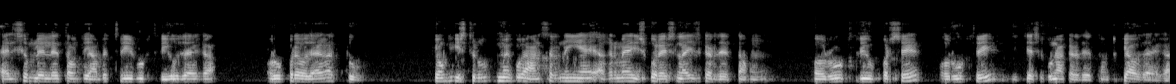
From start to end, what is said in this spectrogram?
एल्शियम ले लेता हूँ तो यहाँ पे थ्री रूट थ्री हो जाएगा और ऊपर हो जाएगा टू क्योंकि इस रूप में कोई आंसर नहीं है, अगर मैं इसको रेशनलाइज कर देता हूँ और रूट थ्री ऊपर से और रूट थ्री नीचे से गुना कर देता हूँ तो क्या हो जाएगा?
